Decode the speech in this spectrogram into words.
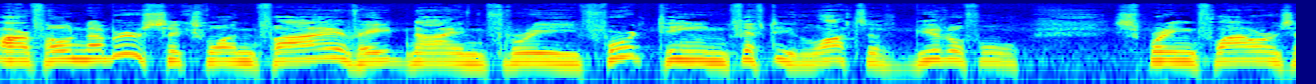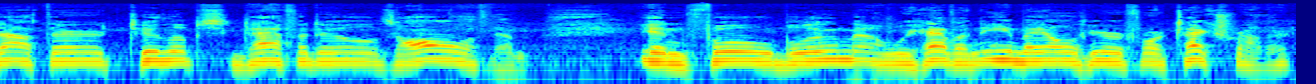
Our phone number, 615-893-1450. Lots of beautiful spring flowers out there, tulips, daffodils, all of them in full bloom. We have an email here for text, rather,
